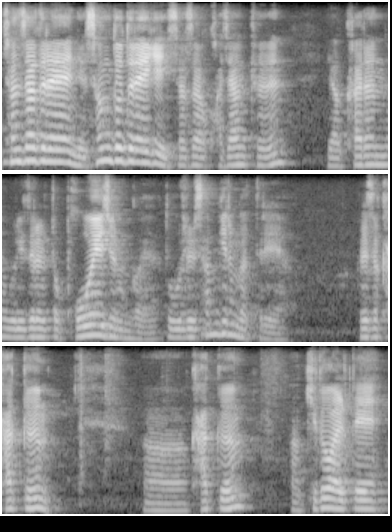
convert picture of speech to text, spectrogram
천사들의 성도들에게 있어서 가장 큰 역할은 우리들을 또 보호해 주는 거예요. 또 우리를 섬기는 것들이에요. 그래서 가끔 어, 가끔 어, 기도할 때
